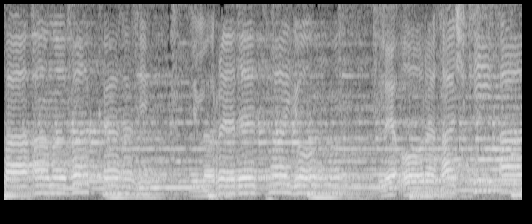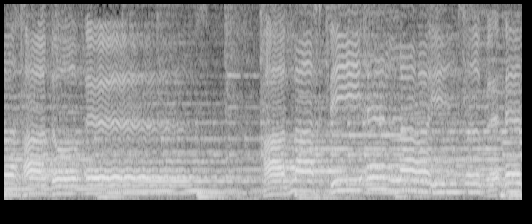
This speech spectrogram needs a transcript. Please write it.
פעם בקיץ נמרדת היום לאור השקיעה הדועך הלכתי אלייך ועת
